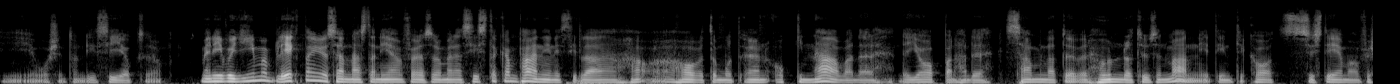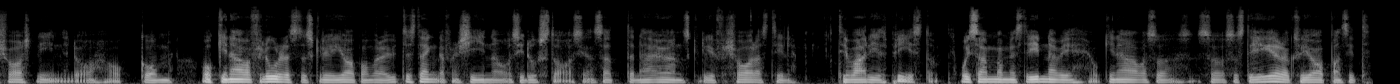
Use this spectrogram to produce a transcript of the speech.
i Washington DC också. Då. Men Iwo Jima bleknar ju sen nästan i jämförelse med den sista kampanjen i Stilla havet och mot ön Okinawa där, där Japan hade samlat över 100 000 man i ett intrikat system av försvarslinjer då. Och om Okinawa förlorades så skulle Japan vara utestängda från Kina och Sydostasien så att den här ön skulle ju försvaras till till varje pris. Då. Och i samband med striderna vid Okinawa så, så, så stegrade också Japan sitt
